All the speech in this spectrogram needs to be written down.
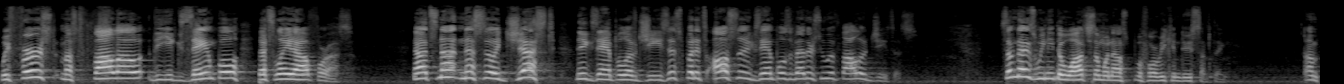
We first must follow the example that's laid out for us. Now, it's not necessarily just the example of Jesus, but it's also examples of others who have followed Jesus. Sometimes we need to watch someone else before we can do something. Um,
